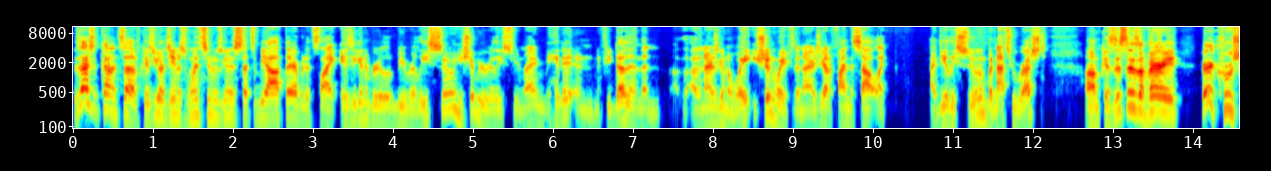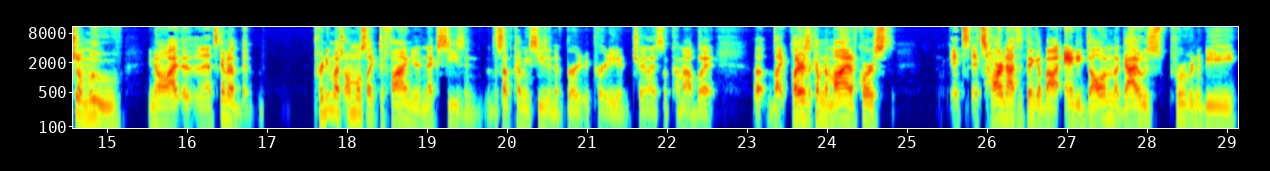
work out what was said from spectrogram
It's actually kind of tough because you have Jameis Winston who's going to set to be out there, but it's like, is he going to be, be released soon? He should be released soon, right? Hit it, and if he doesn't, then the Niners going to wait. You shouldn't wait for the Niners. You got to find this out like ideally soon, but not too rushed, um, because this is a very very crucial move. You know, I, that's going to pretty much almost like define your next season, this upcoming season if Birdie, Purdy, and Trey Lance don't come out. But uh, like players that come to mind, of course, it's it's hard not to think about Andy Dalton, a guy who's proven to be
